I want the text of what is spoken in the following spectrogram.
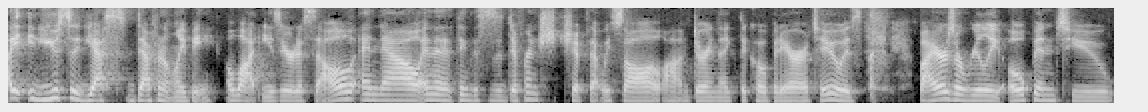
it used to yes definitely be a lot easier to sell. And now and i think this is a different shift that we saw um, during like the covid era too is buyers are really open to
